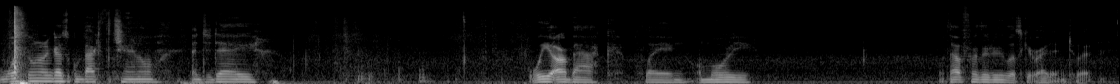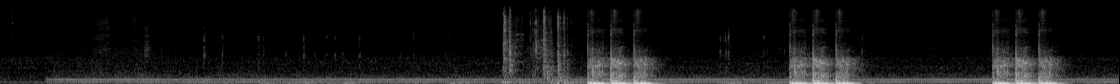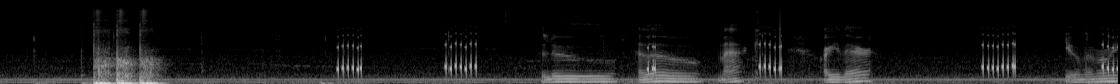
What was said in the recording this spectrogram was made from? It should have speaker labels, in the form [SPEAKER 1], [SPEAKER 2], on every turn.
[SPEAKER 1] What's going on guys, welcome back to the channel, and today we are back playing Omori. Without further ado, let's get right into it. Hello, hello, Mac. Are you there? You remember me?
